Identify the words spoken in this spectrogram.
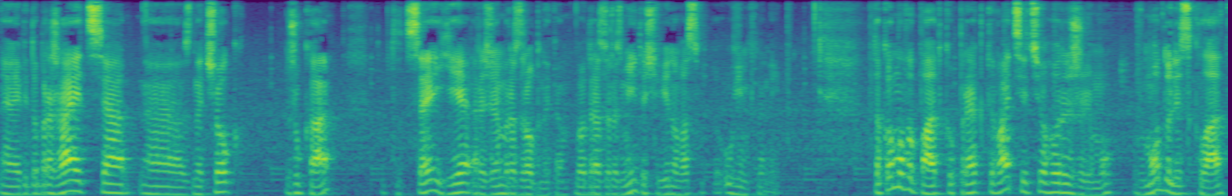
відображається значок жука. Тобто це є режим розробника. Ви одразу розумієте, що він у вас увімкнений. В такому випадку, при активації цього режиму в модулі склад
